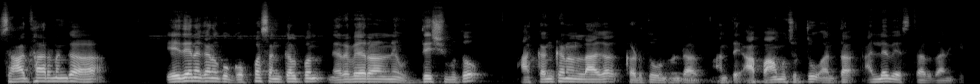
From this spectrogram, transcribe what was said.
సాధారణంగా ఏదైనా కనుక గొప్ప సంకల్పం నెరవేరాలనే ఉద్దేశంతో ఆ కంకణంలాగా కడుతూ ఉంటుంటారు. అంతే ఆ పాము చుట్టూ అంతా అల్లె వేస్తారు దానికి.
